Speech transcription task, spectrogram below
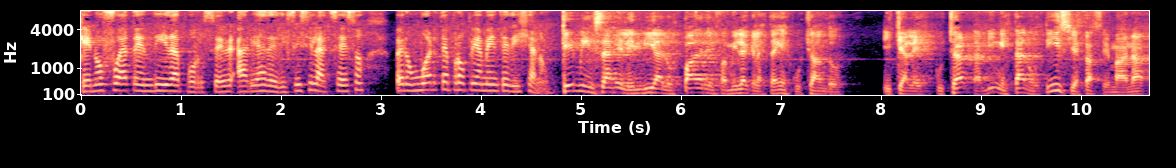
que no fue atendida por ser áreas de difícil acceso, pero muerte propiamente dicha no. ¿Qué mensaje le envía a los padres de familia que la están escuchando? Y que al escuchar también esta noticia esta semana,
